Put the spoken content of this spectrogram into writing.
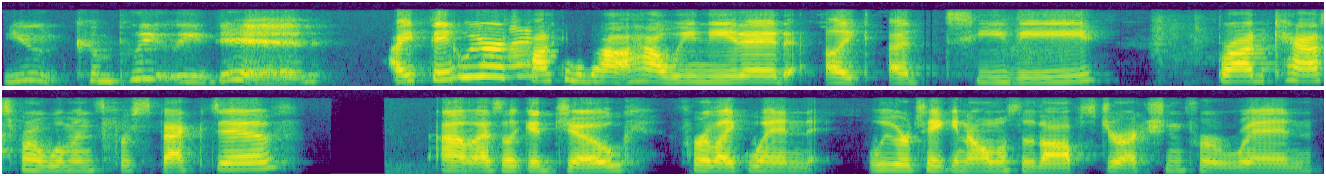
You completely did. I think we were talking about how we needed like a TV broadcast from a woman's perspective, um, as like a joke for like when we were taking almost the opposite direction for when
